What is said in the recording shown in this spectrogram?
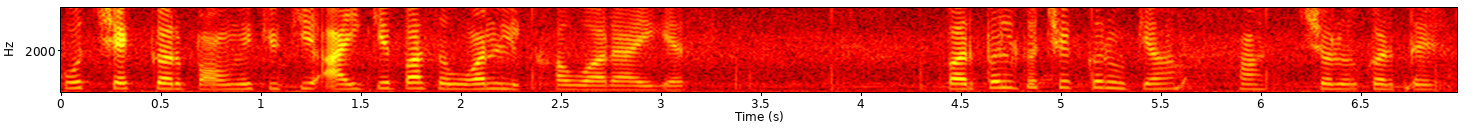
को चेक कर पाऊँगी, क्योंकि आई के पास वन लिखा हुआ रहा आई गेस पर्पल को चेक करूँ क्या? हाँ चलो करते हैं।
